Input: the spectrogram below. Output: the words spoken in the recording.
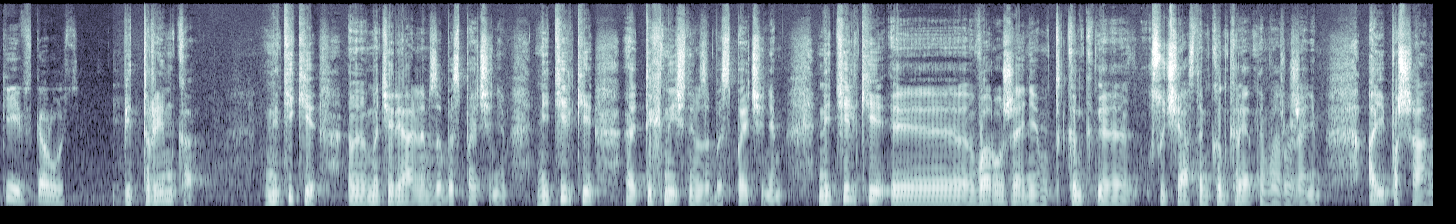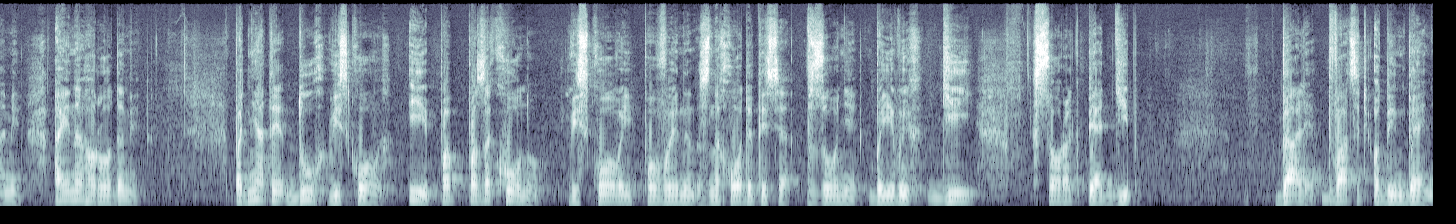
Київська Русь. підтримка не тільки е, матеріальним забезпеченням, не тільки е, технічним забезпеченням, не тільки е, вооруженням, сучасним конкретним вооруженням, а й пошанами, а й нагородами. Підняти дух військових. І по, по закону військовий повинен знаходитися в зоні бойових дій 45 діб. Далі 21 день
